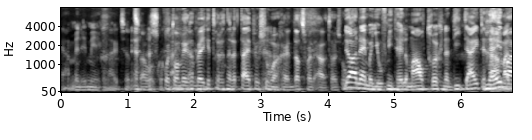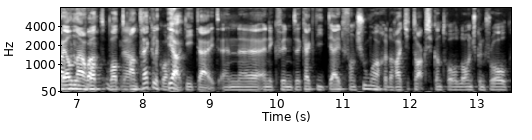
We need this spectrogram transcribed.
Ja, minder meer geluid. Dat zou ook wel kortom weer een beetje terug naar de tijd van Schumacher. Dat soort auto's. Of- Ja, nee, maar je hoeft niet helemaal terug naar die tijd te gaan. Nee, maar, maar wel naar wat, wat Ja. aantrekkelijk was Ja. uit die tijd. En, eh, en ik vind, eh, kijk, die tijd van Schumacher, daar had je tractiecontrol, launch control,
